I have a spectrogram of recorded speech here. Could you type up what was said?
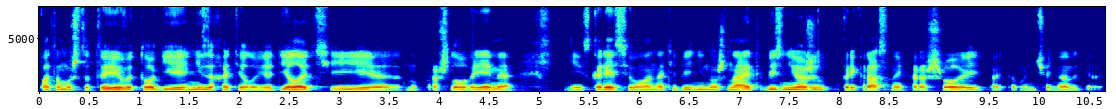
потому что ты в итоге не захотел ее делать, и ну, прошло время, и, скорее всего, она тебе не нужна, и ты без нее жил прекрасно и хорошо, и поэтому ничего не надо делать.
